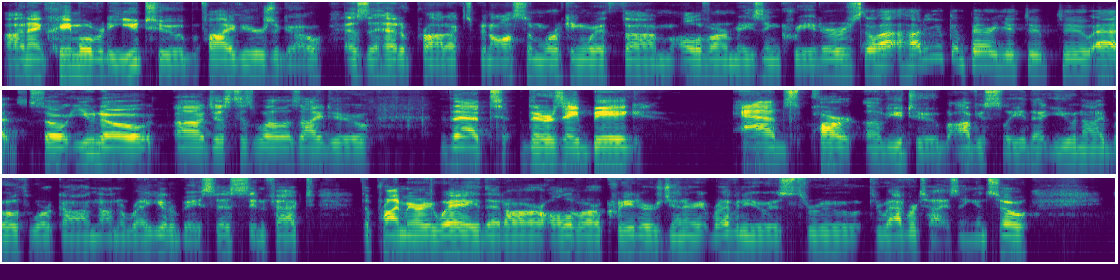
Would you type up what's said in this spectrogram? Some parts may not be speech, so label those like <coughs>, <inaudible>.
Uh, and I came over to YouTube five years ago as the head of product. It's been awesome working with um, all of our amazing creators. So, how, how do you compare YouTube to ads? So, you know, uh, just as well as I do, that there's a big ads part of YouTube, obviously, that you and I both work on on a regular basis. In fact, the primary way that our all of our creators generate revenue is through through advertising, and so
